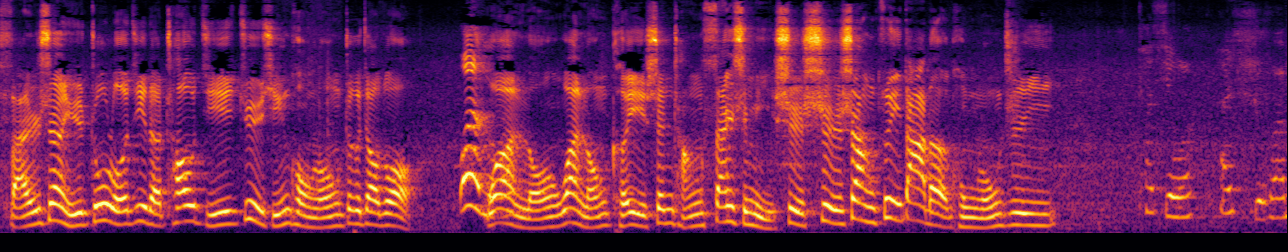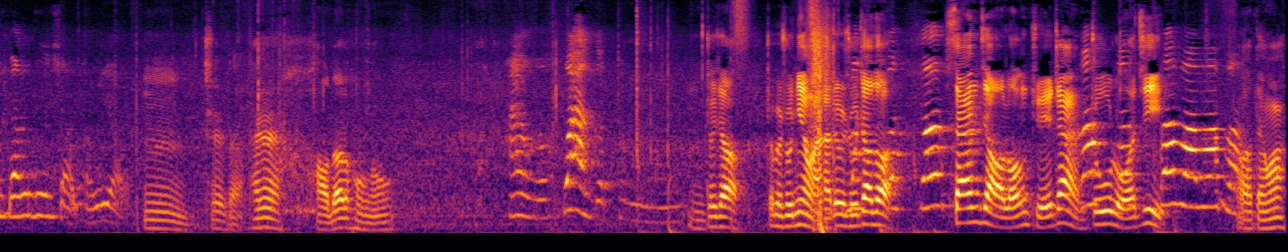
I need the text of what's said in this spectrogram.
繁盛于侏罗纪的超级巨型恐龙，这个叫做万龙万龙。万龙可以身长三十米，是世上最大的恐龙之一。它喜欢它喜欢帮助小朋友，嗯，是的，它是好的恐龙。还有个换个恐龙。嗯，这叫这本书念完了，这本书叫做《三角龙决战侏罗纪》爸爸爸爸。啊，等会儿。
